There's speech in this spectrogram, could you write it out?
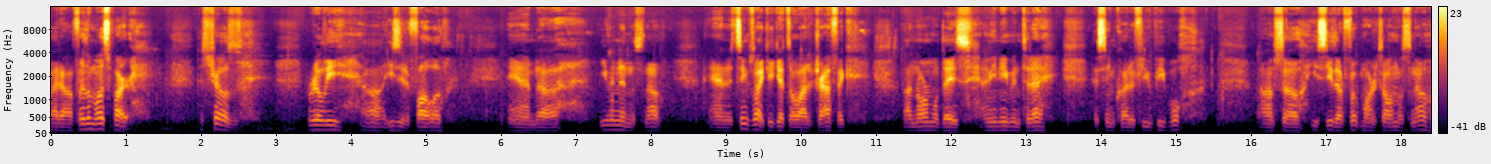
But uh, for the most part, this trail is really uh, easy to follow, and uh, even in the snow. And it seems like it gets a lot of traffic on normal days. I mean, even today, I've seen quite a few people. Um, so you see their footmarks on the snow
